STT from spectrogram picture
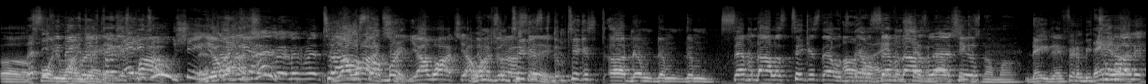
uh, forty-one game. Y'all watch. Y'all watch. Y'all watch. Them tickets. Them tickets them them them seven dollars tickets that was oh, that was seven dollars no last year. No more. They they finna be two hundred.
